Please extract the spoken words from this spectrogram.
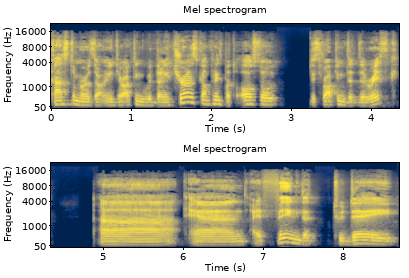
customers are interacting with their insurance companies, but also disrupting the, the risk. Uh, and I think that today,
